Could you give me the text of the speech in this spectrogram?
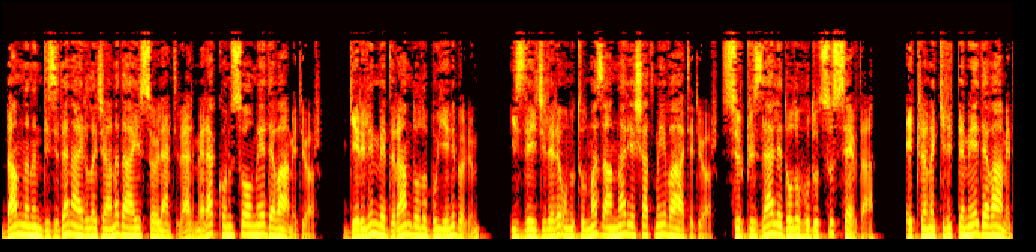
Damla'nın diziden ayrılacağına dair söylentiler merak konusu olmaya devam ediyor. Gerilim ve dram dolu bu yeni bölüm, izleyicilere unutulmaz anlar yaşatmayı vaat ediyor. Sürprizlerle dolu hudutsuz sevda, ekrana kilitlemeye devam edecek.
